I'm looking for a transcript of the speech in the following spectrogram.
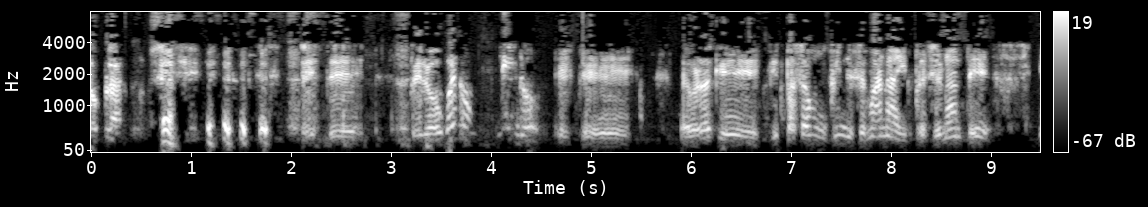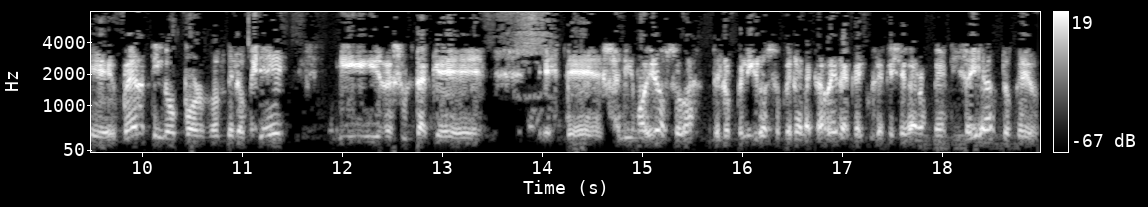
Soplando, sí, este, pero bueno, lindo, este, pasamos un fin de semana impresionante, eh, vértigo por donde lo miré y resulta que este, salimos airosos de lo peligroso que era la carrera, calculé que llegaron 26 autos, creo.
